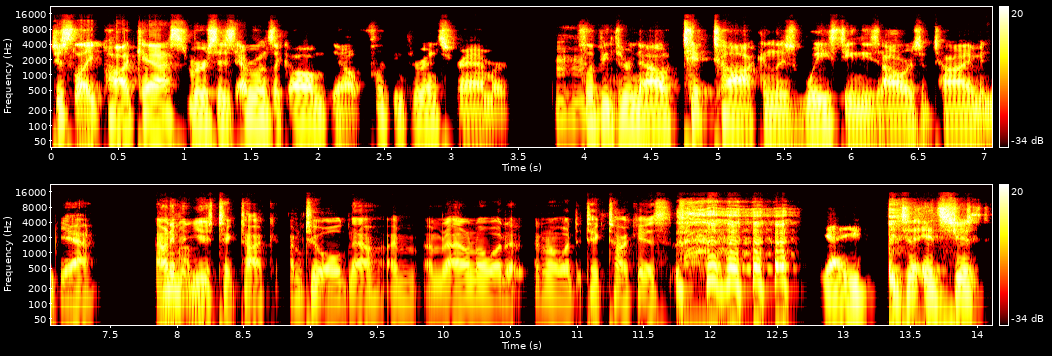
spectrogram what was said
just like podcasts versus everyone's like, oh, I'm, you know, flipping through Instagram or Mhm. flipping through now TikTok and just wasting these hours of time. And Yeah. I don't even Um, use TikTok. I'm too old now. I'm, I'm I don't know what I don't know what TikTok is. yeah, you, it's it's just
